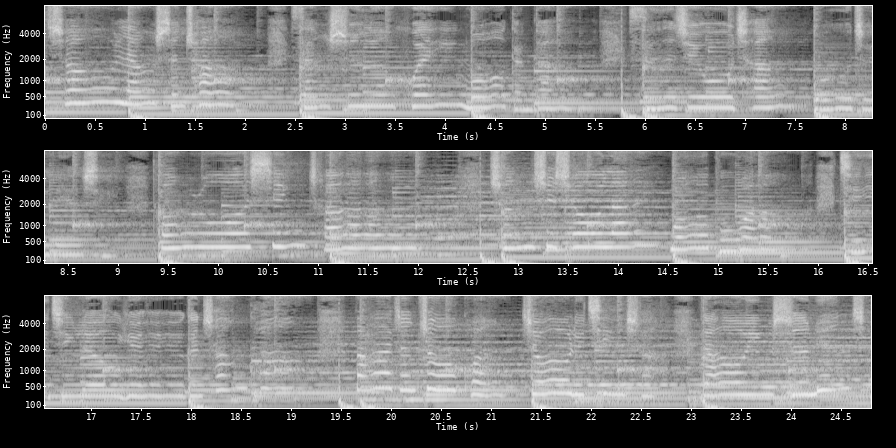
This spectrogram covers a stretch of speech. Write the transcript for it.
壶浊酒两扇窗，三世轮回莫敢当。四季无常，无知怜惜，痛入我心肠。春去秋来我不忘，七情六欲更猖狂。八盏烛光，九缕轻纱，倒影是勉强。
